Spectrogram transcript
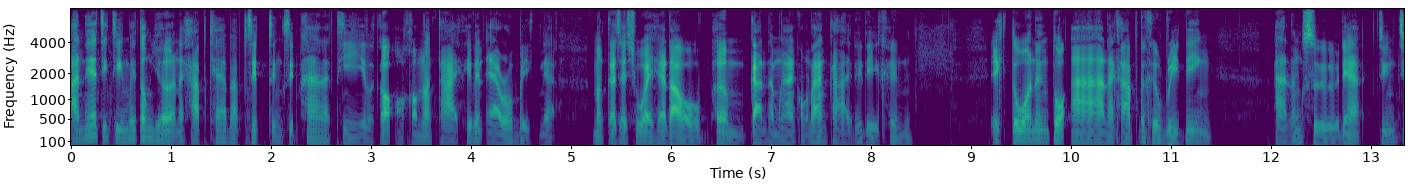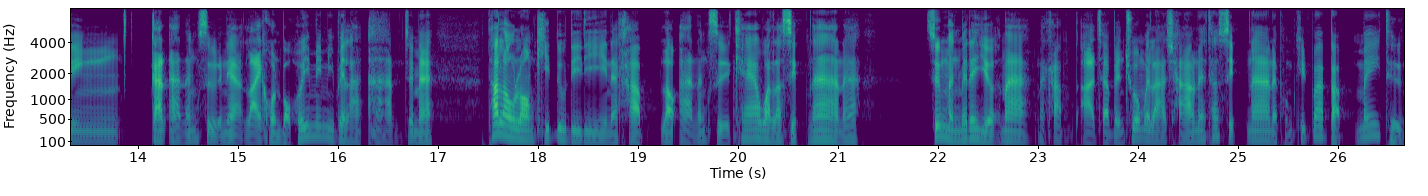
อันนี้จริงๆไม่ต้องเยอะนะครับ แค่แบบ 10-15 นาที แล้วก็ออกกำลังกายที่เป็นแอโรบิกเนี่ยมันก็จะช่วยให้เราเพิ่มการทำงานของร่างกายได้ดีขึ้น อีกตัวหนึ่งตัว R นะครับ ก็คือ reading อ่านหนังสือเนี่ยจริง การอ่านหนังสือเนี่ยหลายคนบอกเฮ้ยไม่มีเวลาอ่านใช่ไหมถ้าเราลองคิดดูดีๆนะครับ เราอ่านหนังสือแค่วันละสิบหน้านะซึ่งมันไม่ได้เยอะมากนะครับ อาจจะเป็นช่วงเวลาเช้าเนี่ยถ้า 10 หน้าเนี่ยผมคิดว่าแบบไม่ถึง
